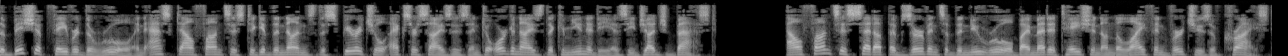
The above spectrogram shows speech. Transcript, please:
The bishop favored the rule and asked Alphonsus to give the nuns the spiritual exercises and to organize the community as he judged best. Alphonsus set up observance of the new rule by meditation on the life and virtues of Christ.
